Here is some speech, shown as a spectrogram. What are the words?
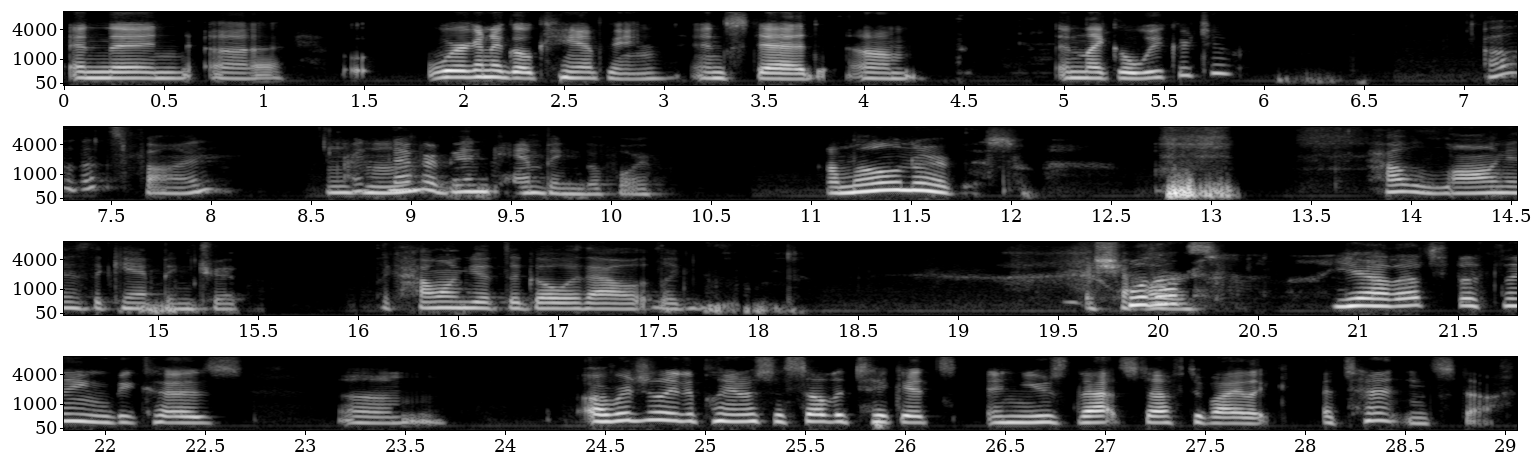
And then uh, we're going to go camping instead um, in like a week or 2 Oh, that's fun. I've Mhm. never been camping before. I'm a little nervous. How long is the camping trip? Like, how long do you have to go without like a shower? Well, that's yeah, that's the thing because um, originally the plan was to sell the tickets and use that stuff to buy like a tent and stuff.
